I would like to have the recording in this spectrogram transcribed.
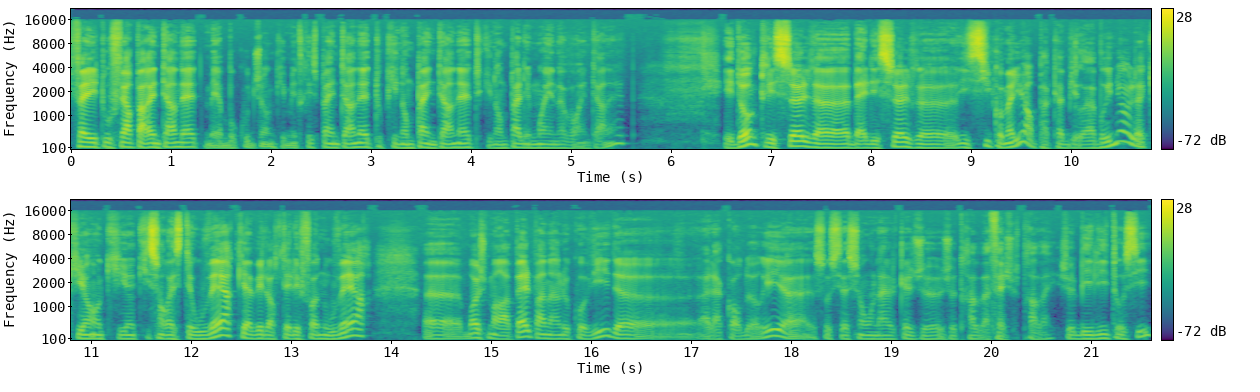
Il fallait tout faire par Internet, mais il y a beaucoup de gens qui ne maîtrisent pas Internet ou qui n'ont pas Internet, qui n'ont pas les moyens d'avoir Internet. Et donc, les seuls, euh, ben, les seuls euh, ici comme ailleurs, pas qu'à Brignoles, hein, qui, ont, qui, qui, sont restés ouverts, qui avaient leur téléphone ouvert. Euh, moi, je me rappelle, pendant le Covid, à la Corderie, l'association dans laquelle je, je, travaille, enfin, je travaille, je milite aussi,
